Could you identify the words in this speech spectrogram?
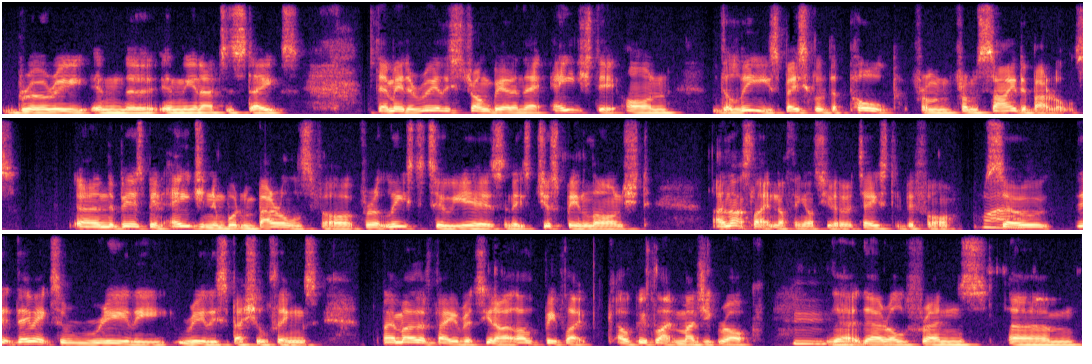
Brewery in the in the United States. They made a really strong beer, and they aged it on the lees, basically the pulp from from cider barrels. And the beer's been aging in wooden barrels for for at least two years, and it's just been launched. And that's like nothing else you've ever tasted before. So they, they make some really, really special things. My other favourites, you know, other people like other people like Magic Rock, they're, they're old friends. Um,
